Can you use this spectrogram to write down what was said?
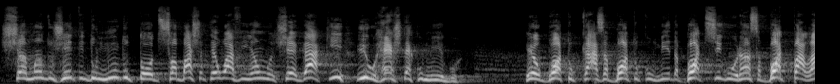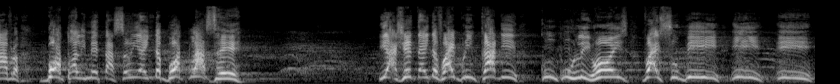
Chamando gente do mundo todo, só basta ter o avião chegar aqui e o resto é comigo. Eu boto casa, boto comida, boto segurança, boto palavra, boto alimentação e ainda boto lazer. E a gente ainda vai brincar de, com, com leões, vai subir e, e.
